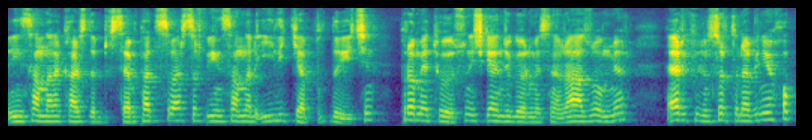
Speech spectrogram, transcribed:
İnsanlara karşı da bir sempatisi var. Sırf insanlara iyilik yapıldığı için Prometheus'un işkence görmesine razı olmuyor. Herkül'ün sırtına biniyor hop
